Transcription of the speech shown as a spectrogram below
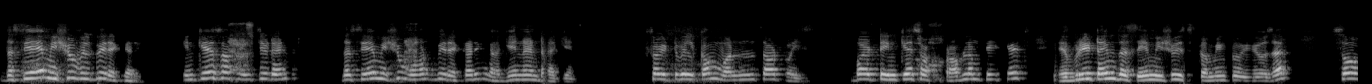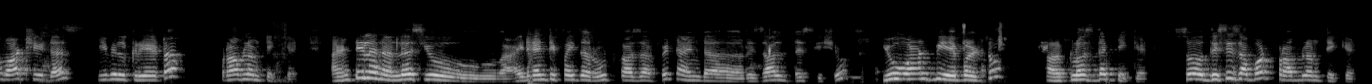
the same issue will be recurring. In case of incident, the same issue won't be recurring again and again. So it will come once or twice. But in case of problem tickets, every time the same issue is coming to user. So what he does, he will create a problem ticket. Until and unless you identify the root cause of it and uh, resolve this issue, you won't be able to uh, close the ticket. So this is about problem ticket.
